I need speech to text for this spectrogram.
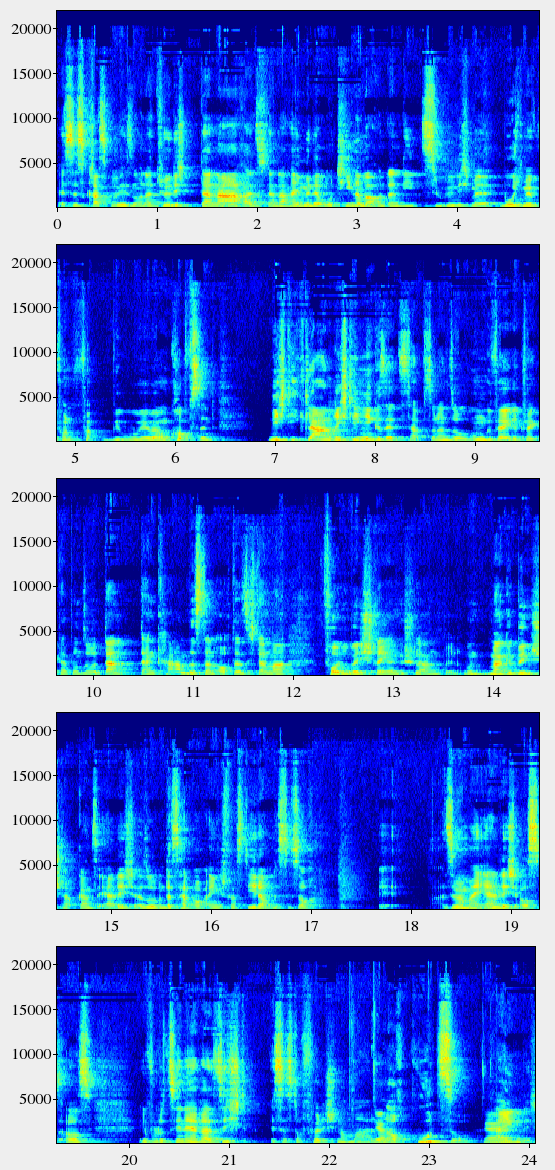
es ist krass gewesen. Und natürlich danach, als ich dann daheim in der Routine war und dann die Zügel nicht mehr, wo ich mir von, wo wir beim Kopf sind, nicht die klaren Richtlinien gesetzt habe, sondern so ungefähr getrackt habe und so, dann, dann kam das dann auch, dass ich dann mal voll über die Stränge geschlagen bin und mhm. mal gebinged habe, ganz ehrlich. Also, und das hat auch eigentlich fast jeder. Und es ist auch, äh, sind wir mal ehrlich, aus, aus evolutionärer Sicht ist das doch völlig normal ja. und auch gut so, ja, eigentlich.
